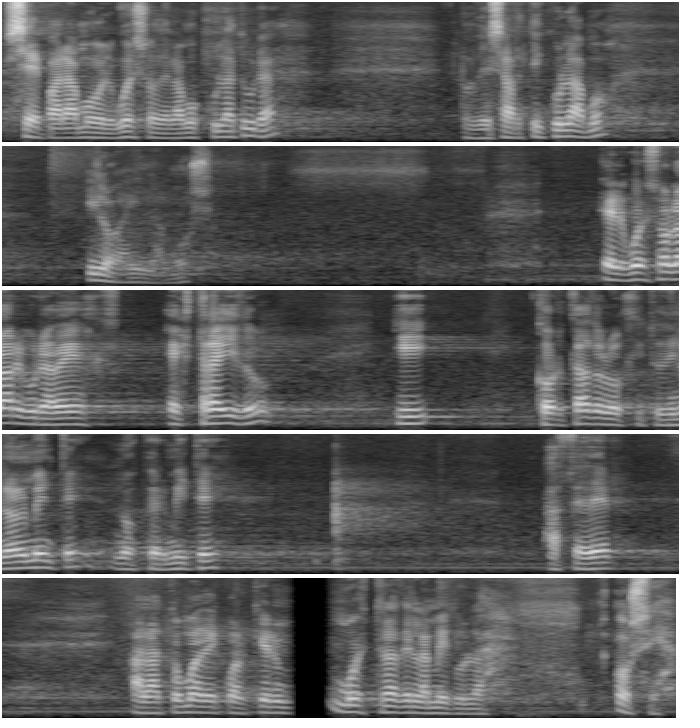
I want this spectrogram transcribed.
separamos el hueso de la musculatura, lo desarticulamos y lo aislamos. El hueso largo, una vez extraído y cortado longitudinalmente, nos permite acceder a la toma de cualquier muestra de la médula ósea.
